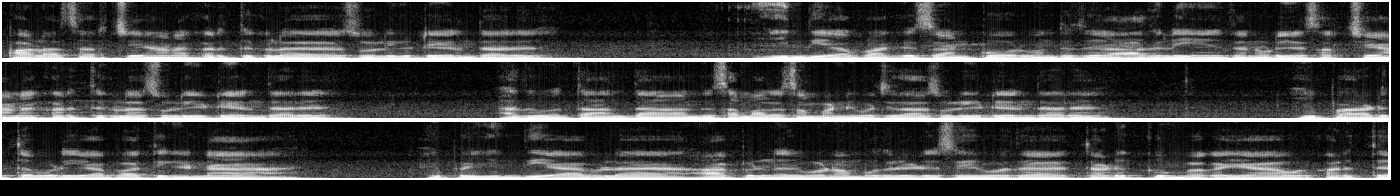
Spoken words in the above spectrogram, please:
பல சர்ச்சையான கருத்துக்களை சொல்லிக்கிட்டே இருந்தார். இந்தியா பாகிஸ்தான் போர் வந்தது. அதுலேயும் தன்னுடைய சர்ச்சையான கருத்துக்களை சொல்லிக்கிட்டே இருந்தார். அதுவும் தான் தான் வந்து சமரசம் பண்ணி வச்சதாக சொல்லிக்கிட்டே இருந்தார். இப்போ அடுத்தபடியாக பார்த்திங்கன்னா இப்போ இந்தியாவில் ஆப்பிள் நிறுவனம் முதலீடு செய்வதை தடுக்கும் வகையாக ஒரு கருத்தை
